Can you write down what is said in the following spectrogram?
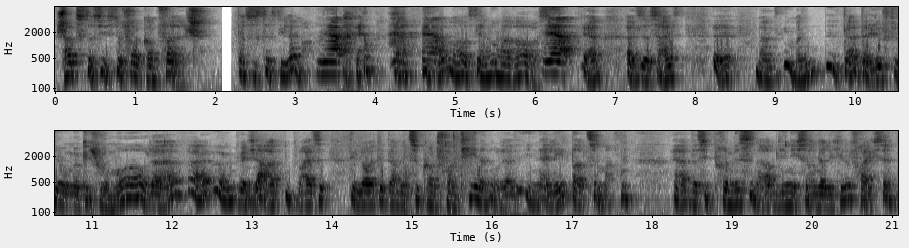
Schatz, das siehst du vollkommen falsch. Das ist das Dilemma. Ja. ja wie ja. kommt man aus der Nummer raus? Ja. ja also das heißt, äh, man, man, da, da hilft womöglich Humor oder äh, irgendwelche Art und Weise, die Leute damit zu konfrontieren oder ihnen erlebbar zu machen, ja, dass sie Prämissen haben, die nicht sonderlich hilfreich sind.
